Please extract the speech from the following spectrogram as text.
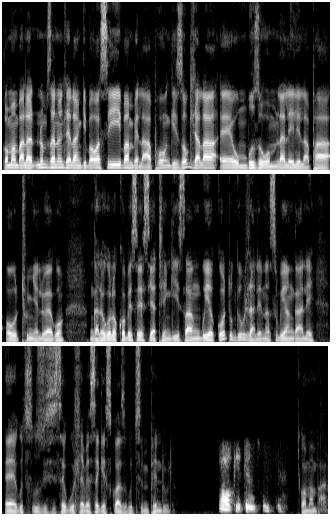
kwamambala nomzana ndlela ngibawa sibambe lapho. Ngizokudlala eh, umbuzo womlaleli lapha othunyelweko. Ngaloko lokho bese siyathengisa. Ngibuye godu ngiwudlale nasibuya ngale eh, ukuthi uzwisise kuhle bese-ke sikwazi ukuthi simphendule. Okay, thanks. Kwamambala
